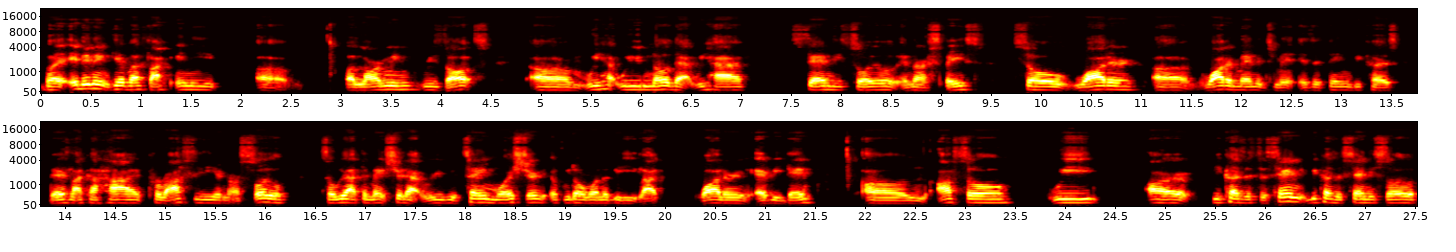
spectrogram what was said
but it didn't give us like any um, alarming results. Um, we ha- we know that we have sandy soil in our space, so water uh, water management is a thing because there's like a high porosity in our soil. So we have to make sure that we retain moisture if we don't want to be like watering every day. Um, also, we are because it's a sand because it's sandy soil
